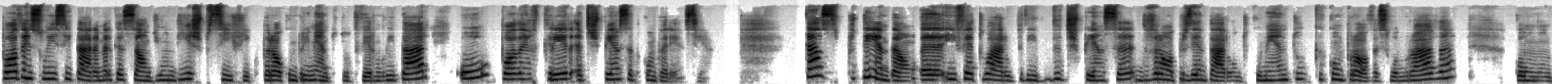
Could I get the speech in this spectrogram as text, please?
podem solicitar a marcação de um dia específico para o cumprimento do dever militar ou podem requerer a dispensa de comparência. Caso pretendam uh, efetuar o pedido de dispensa, deverão apresentar um documento que comprova a sua morada, com um,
